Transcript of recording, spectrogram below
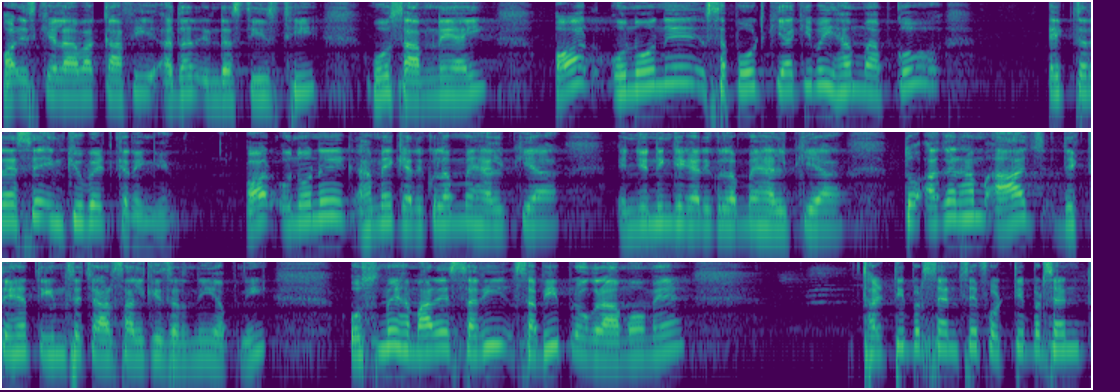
और इसके अलावा काफ़ी अदर इंडस्ट्रीज़ थी, वो सामने आई। और उन्होंने सपोर्ट किया कि भाई हम आपको एक तरह से इंक्यूबेट करेंगे। और उन्होंने हमें कैरिकुलम में हेल्प किया इंजीनियरिंग के कैरिकुलम में हेल्प किया। तो अगर हम आज देखते हैं तीन से चार साल की जर्नी अपनी, उसमें हमारे सभी सभी प्रोग्रामों में थर्टी परसेंट से फोर्टी परसेंट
